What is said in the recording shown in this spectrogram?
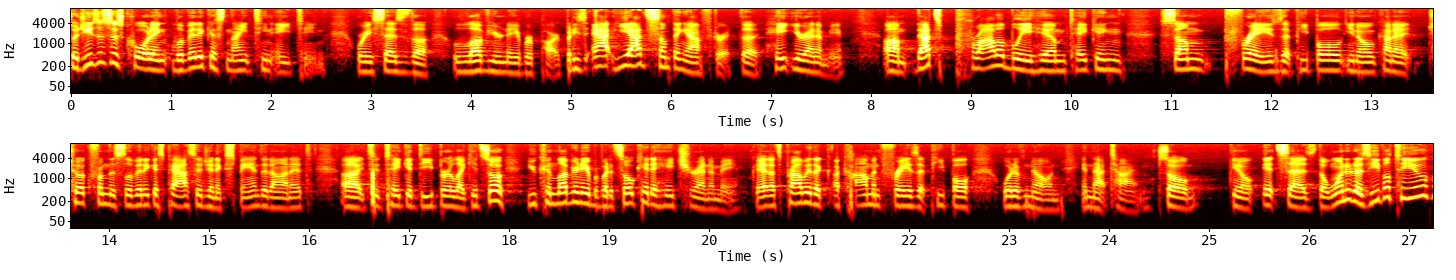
So Jesus is quoting Leviticus 19:18, where he says the love your neighbor part, but he's at, he adds something after it, the hate your enemy. Um, that's probably him taking some phrase that people, you know, kind of took from this Leviticus passage and expanded on it uh, to take it deeper. Like it's so you can love your neighbor, but it's okay to hate your enemy. Okay, that's probably the, a common phrase that people would have known in that time. So you know, it says, "The one who does evil to you."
